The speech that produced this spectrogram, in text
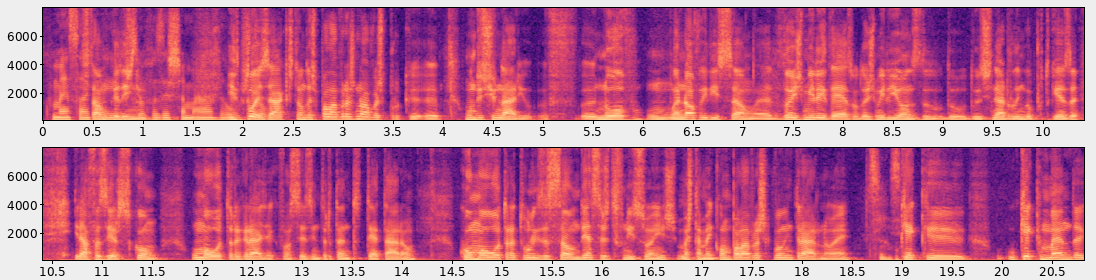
começa Está a cair, um bocadinho... a fazer chamada. E depois estou... há a questão das palavras novas, porque uh, um dicionário uh, novo, uma nova edição uh, de 2010 ou 2011 do, do, do dicionário de língua portuguesa, irá fazer-se com uma outra gralha que vocês entretanto detectaram, com uma outra atualização dessas definições, mas também com palavras que vão entrar, não é? Sim, sim. O que é que o que é que manda?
